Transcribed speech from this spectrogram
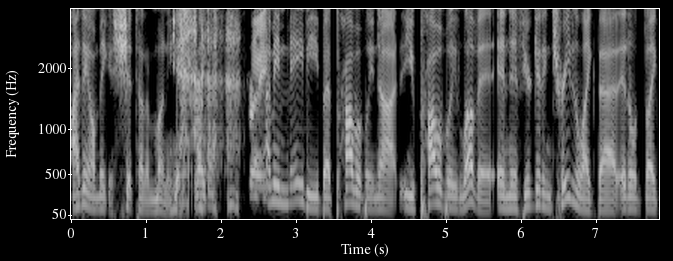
I think I'll make a shit ton of money. here. Like right I mean, maybe, but probably not. You probably love it, and if you're getting treated like that, it'll like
